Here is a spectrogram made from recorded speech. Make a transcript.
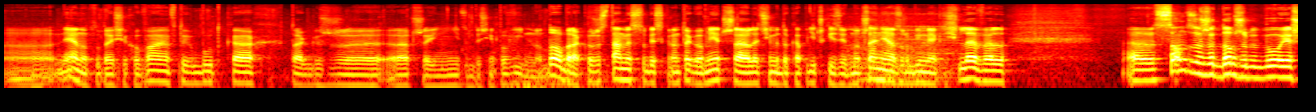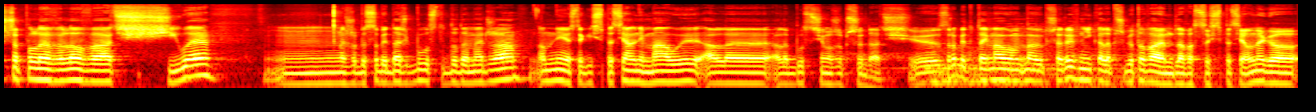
E, Nie no, tutaj się chowałem w tych budkach, także raczej nic być nie powinno. Dobra, korzystamy sobie z krętego miecza, lecimy do kapliczki zjednoczenia, zrobimy jakiś level. E, Sądzę, że dobrze by było jeszcze polevelować siłę, mm, żeby sobie dać boost do damage'a. On nie jest jakiś specjalnie mały, ale, ale boost się może przydać. E, Zrobię tutaj mały, mały przerywnik, ale przygotowałem dla Was coś specjalnego.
